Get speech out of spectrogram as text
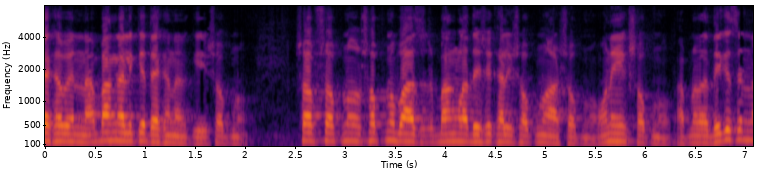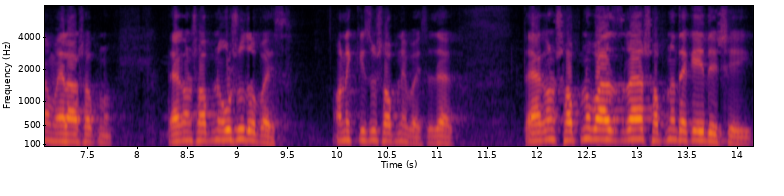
দেখাবেন না, বাঙালিকে দেখেন আর কি স্বপ্ন। সব স্বপ্ন স্বপ্নবাজ বাংলাদেশে খালি স্বপ্ন আর স্বপ্ন, অনেক স্বপ্ন। আপনারা দেখেছেন না, মেলা স্বপ্ন। তো এখন স্বপ্নে ওষুধও পাইছে, অনেক কিছু স্বপ্নে পাইছে যাক তো এখন স্বপ্নবাজরা স্বপ্ন দেখে এই দেশেই।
